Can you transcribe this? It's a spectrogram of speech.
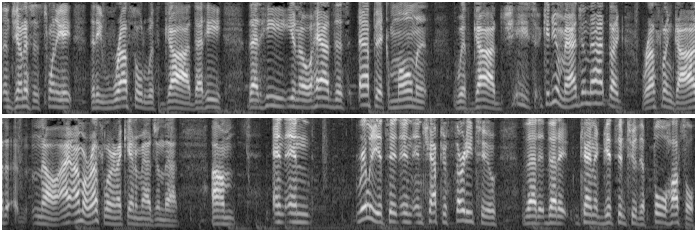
in Genesis 28 that he wrestled with God, that he, that he, you know, had this epic moment with God. Jeez, can you imagine that? Like wrestling God? No, I, am a wrestler and I can't imagine that. Um, and, and really it's in, in, in chapter 32 that it, that it kind of gets into the full hustle.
